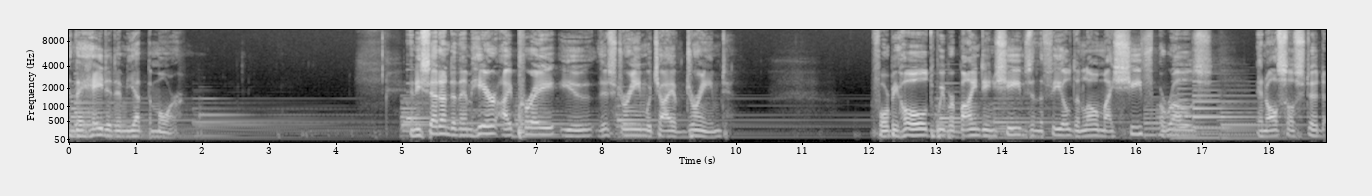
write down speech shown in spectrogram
and they hated him yet the more. And he said unto them, Hear, I pray you, this dream which I have dreamed. For behold, we were binding sheaves in the field, and lo, my sheaf arose and also stood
